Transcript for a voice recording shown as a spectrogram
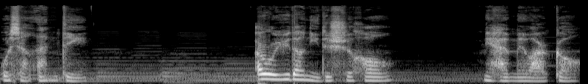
我想安定；而我遇到你的时候，你还没玩够。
